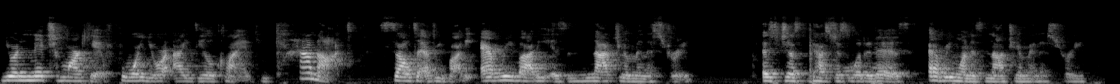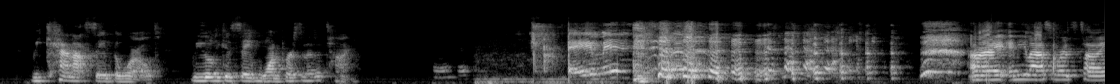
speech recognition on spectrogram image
your niche market for your ideal client. You cannot sell to everybody. Everybody is not your ministry. It's just, that's just what it is. Everyone is not your ministry. We cannot save the world. We only can save one person at a time. Amen. All right. Any last words, Ty? I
